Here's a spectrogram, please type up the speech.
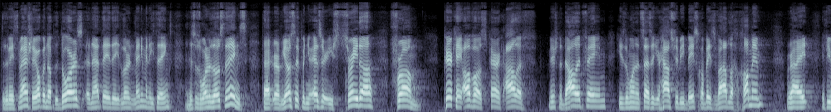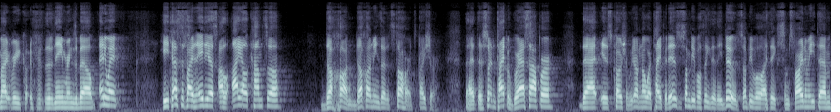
to the base mesh, they opened up the doors, and that day they learned many, many things. And this was one of those things that Rabbi Yosef ben Yoezer Ish Shreda from Pirkei Avos, Perik Aleph, Mishnah Dalid fame. He's the one that says that your house should be basically based vad chachamim. right? If you might, rec- if the name rings a bell. Anyway, he testified in Adios al ayal kamsa dachan. Dachan means that it's tahar, it's kosher. That there's a certain type of grasshopper that is kosher. We don't know what type it is. Some people think that they do. Some people, I think, some to eat them.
